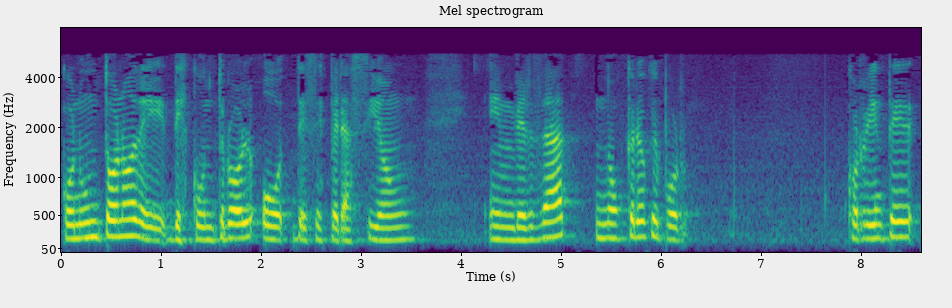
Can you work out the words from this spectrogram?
con un tono de descontrol o desesperación, en verdad no creo que por corriente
